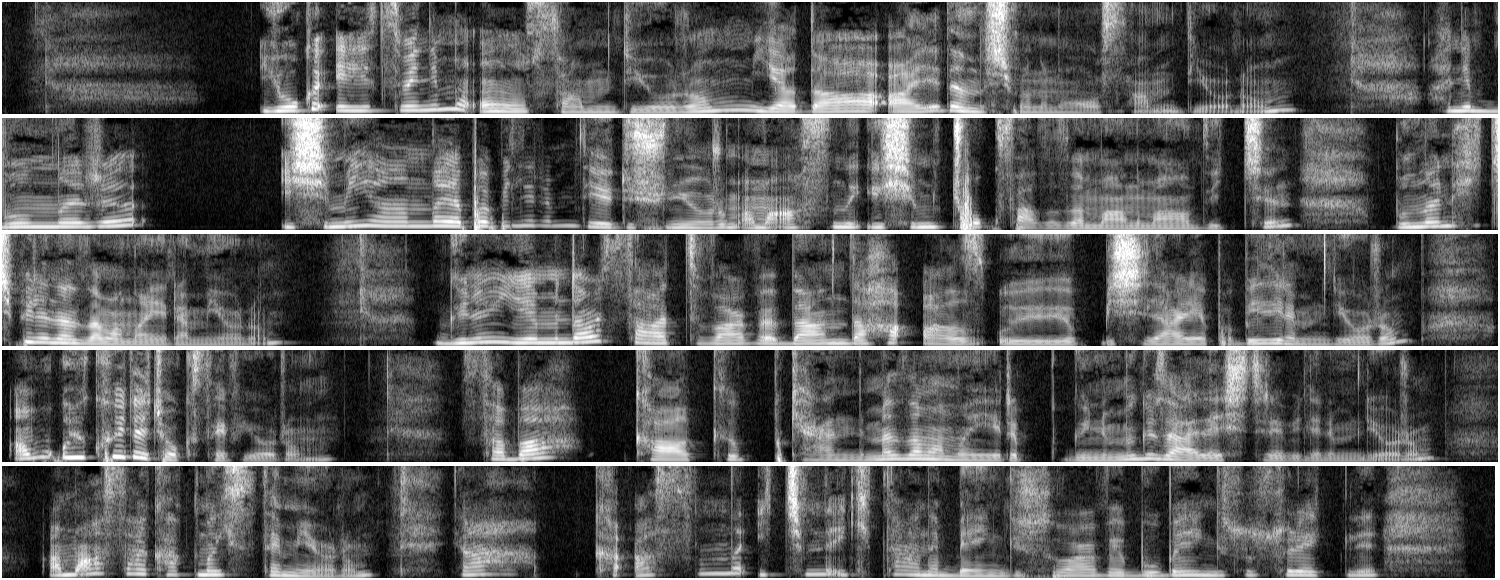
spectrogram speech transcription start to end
Yoga eğitmeni mi olsam diyorum ya da aile danışmanı mı olsam diyorum. Hani bunları işimin yanında yapabilirim diye düşünüyorum ama aslında işim çok fazla zamanımı aldığı için bunların hiçbirine zaman ayıramıyorum. Günün 24 saati var ve ben daha az uyuyup bir şeyler yapabilirim diyorum. Ama uykuyu da çok seviyorum. Sabah kalkıp kendime zaman ayırıp günümü güzelleştirebilirim diyorum. Ama asla kalkmak istemiyorum. Ya aslında içimde iki tane Bengüsü var ve bu Bengüsü sürekli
